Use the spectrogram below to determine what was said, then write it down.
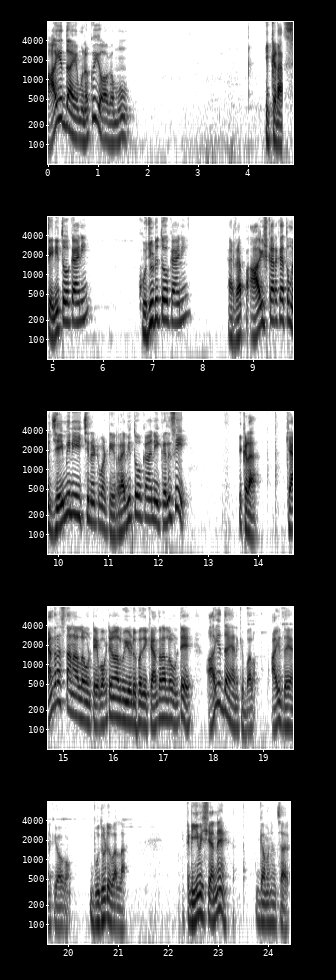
ఆయుర్దాయమునకు యోగము. ఇక్కడ శనితో కానీ కుజుడితో కానీ రప్ ఆయుష్కరకత్వము జైమిని ఇచ్చినటువంటి రవితో కానీ కలిసి ఇక్కడ కేంద్ర స్థానాల్లో ఉంటే ఒకటి నాలుగు ఏడు పది కేంద్రాల్లో ఉంటే ఆయుర్దాయానికి బలం ఆయుర్దాయానికి యోగం బుధుడు వల్ల. ఇక్కడ ఈ విషయాన్నే గమనించాలి.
